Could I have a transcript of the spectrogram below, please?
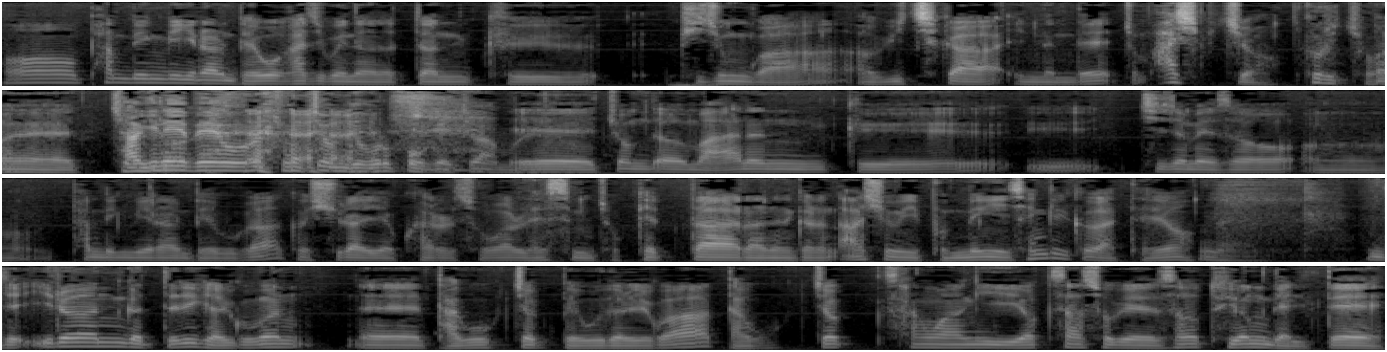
어, 판빙빙이라는 배우가 가지고 있는 어떤 그 비중과 어, 위치가 있는데 좀 아쉽죠. 그렇죠. 예, 자기네 배우를 중점적으로 보겠죠. 아무래도. 예, 좀 더 많은 그 지점에서 어, 판빙미라는 배우가 그 슈라의 역할을 소화를 했으면 좋겠다라는 그런 아쉬움이 분명히 생길 것 같아요. 네. 이제 이런 것들이 결국은 에, 다국적 배우들과 다국적 상황이 역사 속에서 투영될 때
